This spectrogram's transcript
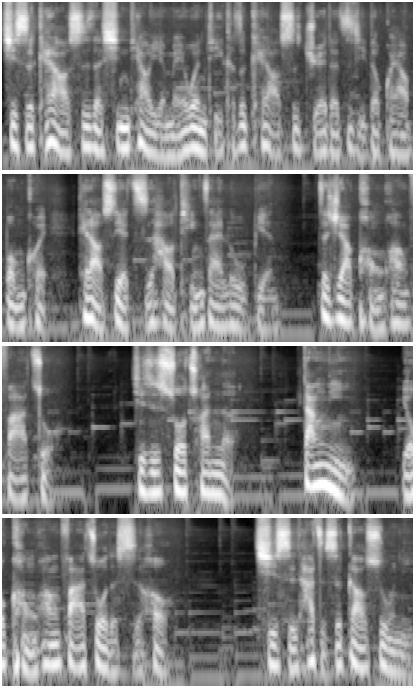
其实 K 老师的心跳也没问题，可是 K 老师觉得自己都快要崩溃，K 老师也只好停在路边，这就叫恐慌发作。其实说穿了，当你有恐慌发作的时候，其实他只是告诉你，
